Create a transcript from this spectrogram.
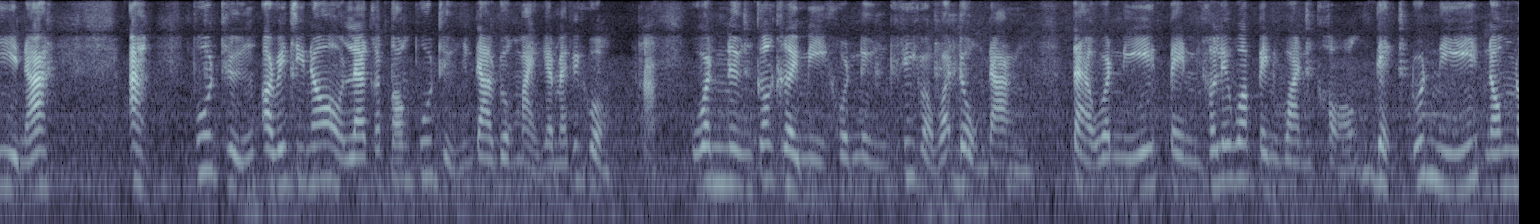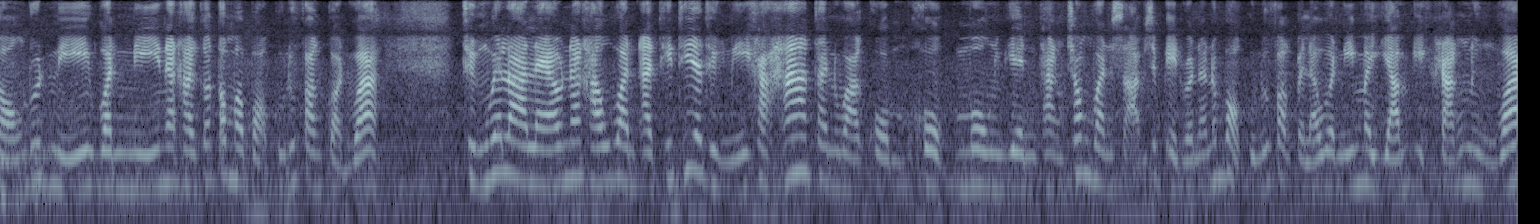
ยี่นะอะพูดถึงออริจินอลแล้วก็ต้องพูดถึงดาวดวงใหม่กันไหมพี่กวงครับวันหนึ่งก็เคยมีคนหนึ่งที่บอกว่าโด่งดัง แต่วันนี้เป็นเขาเรียกว่าเป็นวันของเด็กรุ่นนี้น้องๆรุ่นนี้ วันนี้นะคะ ก็ต้องมาบอกคุณผู้ฟังก่อนว่า ถึงเวลาแล้วนะคะ วันอาทิตย์ที่จะถึงนี้ค่ะ 5 ธันวาคม 6 โมงเย็นทางช่องวัน 31 วันนั้นต้องบอกคุณผู้ฟังไปแล้ววันนี้มาย้ำอีกครั้งหนึ่งว่า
